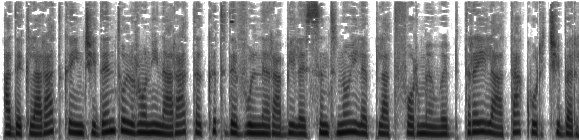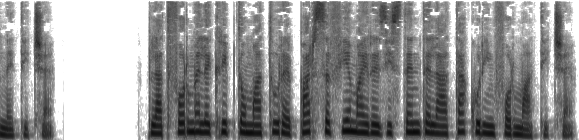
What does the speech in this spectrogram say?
a declarat că incidentul Ronin arată cât de vulnerabile sunt noile platforme Web3 la atacuri cibernetice. Platformele criptomature par să fie mai rezistente la atacuri informatice.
